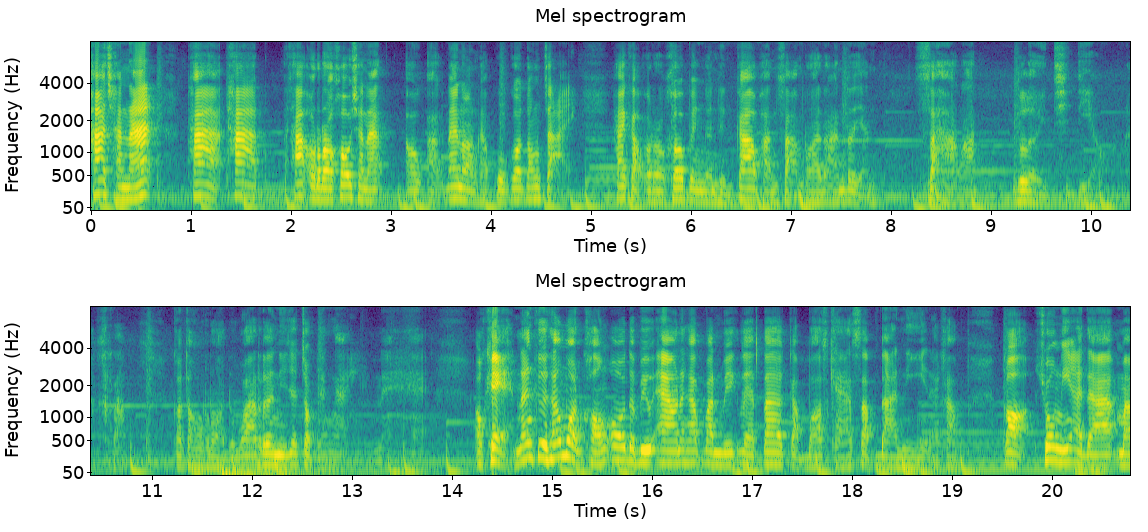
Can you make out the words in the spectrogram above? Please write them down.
ถ้าชนะถ้าถ้าถ้า Oracle ชนะเอาแน่นอนครับ Google ต้องจ่ายให้กับ Oracle เป็นเงินถึง 9,300 ล้านเหรียญสหรัฐเลยทีเดียวนะครับ ก็ต้องรอดูว่าเรื่องนี้จะจบยังไงนะฮะโอเค นั่นคือทั้งหมดของ OWL นะครับ One Week Later กับ Boss Cast สัปดาห์นี้นะครับ ก็ช่วงนี้อาจจะมา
